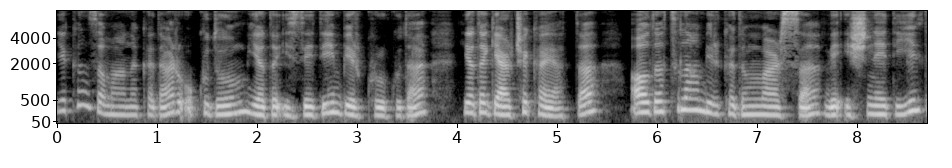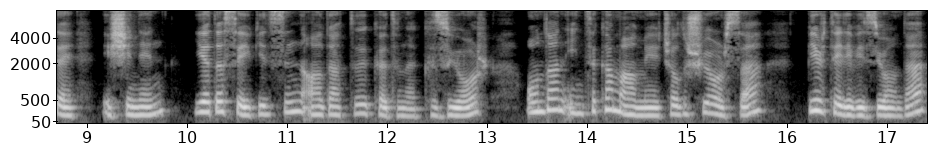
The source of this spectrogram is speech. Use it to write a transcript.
Yakın zamana kadar okuduğum ya da izlediğim bir kurguda ya da gerçek hayatta aldatılan bir kadın varsa ve eşine değil de eşinin ya da sevgilisinin aldattığı kadına kızıyor, ondan intikam almaya çalışıyorsa bir televizyonda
